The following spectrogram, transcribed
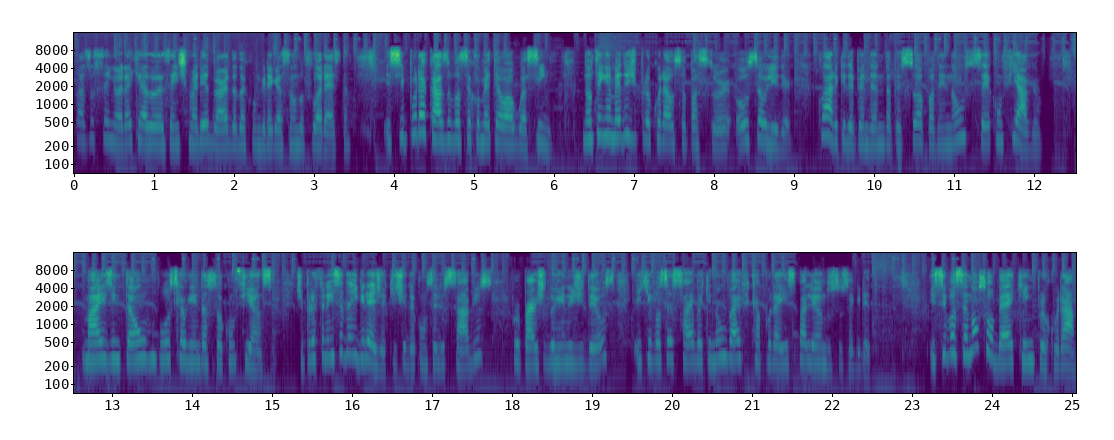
Paz do Senhor, aqui é a adolescente Maria Eduarda da congregação do Floresta. E se por acaso você cometeu algo assim, não tenha medo de procurar o seu pastor ou seu líder. Claro que dependendo da pessoa podem não ser confiável. Mas então busque alguém da sua confiança, de preferência da igreja, que te dê conselhos sábios por parte do reino de Deus e que você saiba que não vai ficar por aí espalhando o seu segredo. E se você não souber quem procurar,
